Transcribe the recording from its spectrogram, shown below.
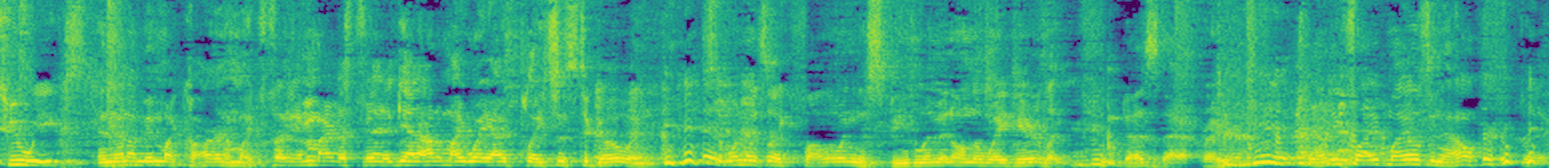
two weeks, and then I'm in my car and I'm like, get out of my way, I have places to go. And someone was like following the speed limit on the way here. Like, who does that, right? 25 miles an hour? But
